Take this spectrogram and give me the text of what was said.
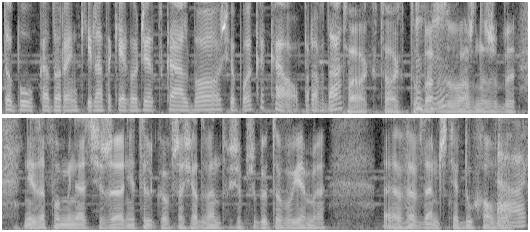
to bułka do ręki dla takiego dziecka albo ciepłe kakao, prawda? Tak, tak. To Mhm. bardzo ważne, żeby nie zapominać, że nie tylko w czasie Adwentu się przygotowujemy e, wewnętrznie, duchowo, Tak,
